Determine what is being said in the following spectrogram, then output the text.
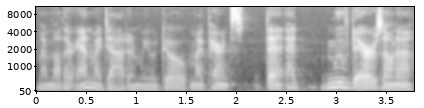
my mother, and my dad, and we would go. My parents then had moved to Arizona,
